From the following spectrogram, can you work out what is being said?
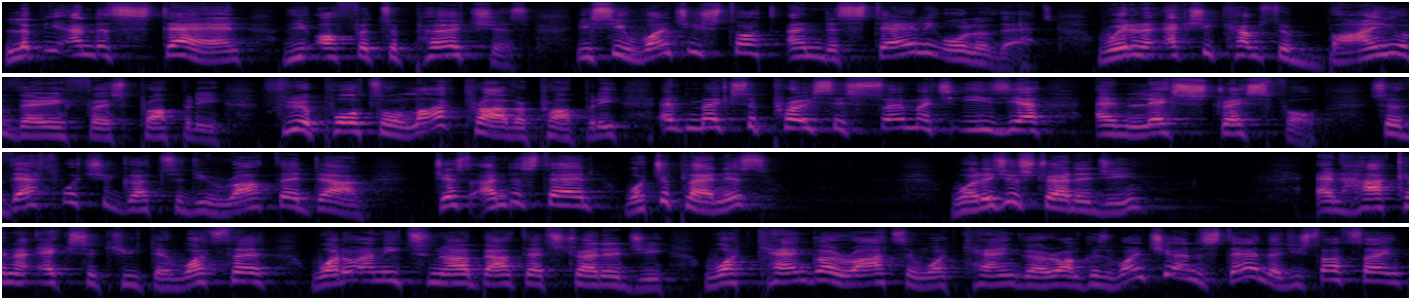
Let me understand the offer to purchase. You see, once you start understanding all of that, when it actually comes to buying your very first property through a portal like private property, it makes the process so much easier and less stressful. So that's what you got to do. Write that down. Just understand what your plan is, what is your strategy, and how can I execute that? What's the what do I need to know about that strategy? What can go right and what can go wrong? Because once you understand that, you start saying,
